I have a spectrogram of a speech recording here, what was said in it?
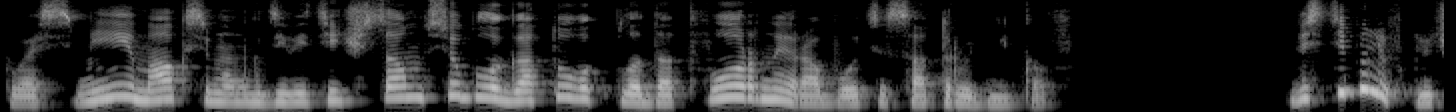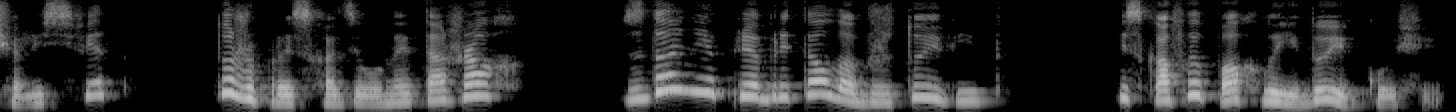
К восьми, максимум к девяти часам все было готово к плодотворной работе сотрудников. В вестибюле включали свет, тоже происходило на этажах. Здание приобретало обжитой вид. Из кафе пахло едой и кофе.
